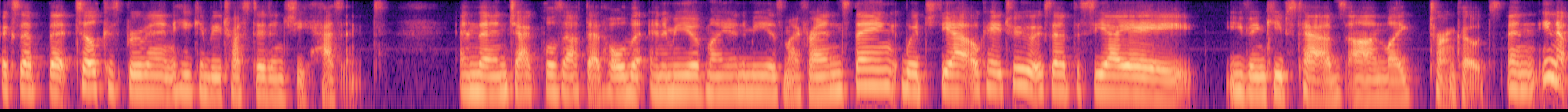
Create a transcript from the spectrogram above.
except that Teal'c has proven he can be trusted and she hasn't and then jack pulls out that whole the enemy of my enemy is my friends thing which yeah okay true except the cia even keeps tabs on like turncoats and you know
